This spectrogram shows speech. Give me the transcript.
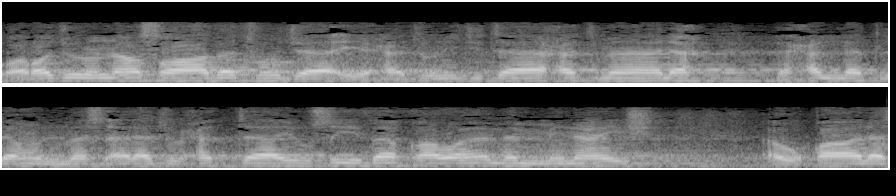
ورجل أصابته جائحة اجتاحت ماله فحلت له المسألة حتى يصيب قواما من عيش. أو قال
